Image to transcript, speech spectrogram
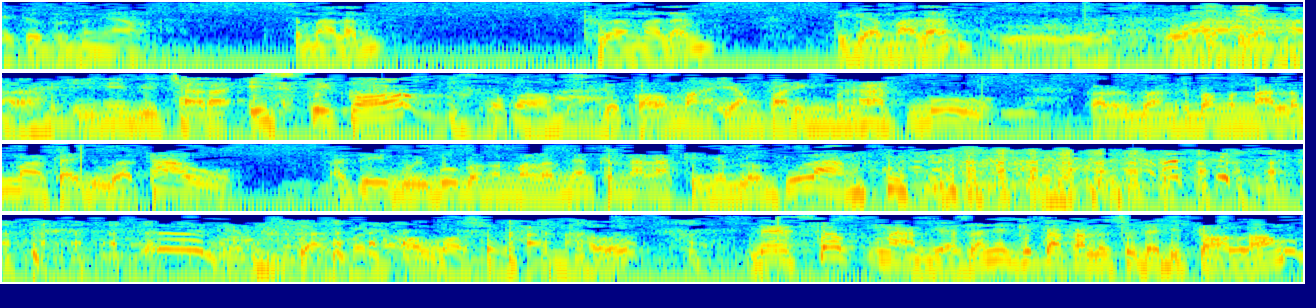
Itu pertengahan semalam dua malam tiga malam. Wah, setiap malam. ini bicara istiqomah. Istiqomah. Istiqomah yang paling berat bu. Kalau bangun bangun malam mah saya juga tahu. Nanti ibu-ibu bangun malamnya kena lakinya belum pulang. Kepada Allah subhanahu. Besok, nah biasanya kita kalau sudah ditolong,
